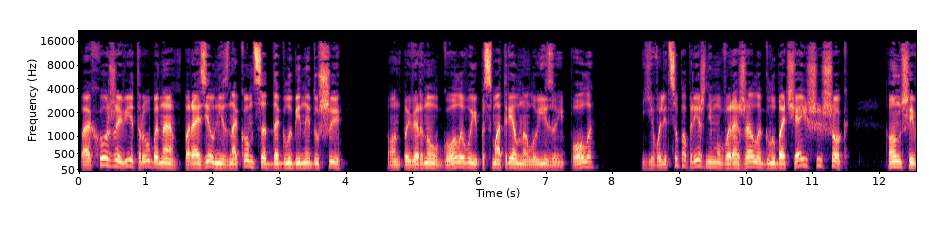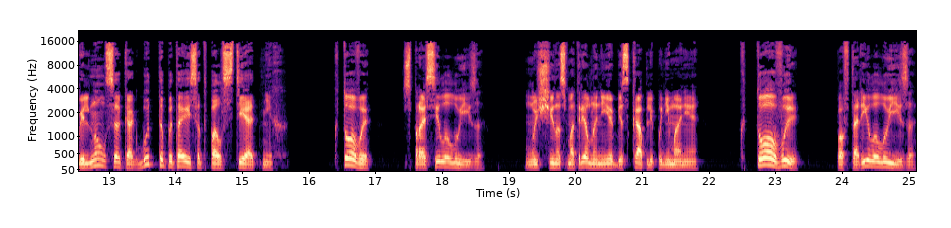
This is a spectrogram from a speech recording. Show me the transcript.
Похоже, вид Рубена поразил незнакомца до глубины души. Он повернул голову и посмотрел на Луизу и Пола, его лицо по-прежнему выражало глубочайший шок. Он шевельнулся, как будто пытаясь отползти от них. «Кто вы?» — спросила Луиза. Мужчина смотрел на нее без капли понимания. «Кто вы?» — повторила Луиза.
